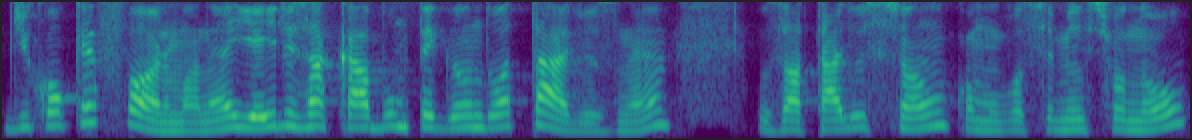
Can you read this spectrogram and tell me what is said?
de qualquer forma, né? E aí eles acabam pegando atalhos, né? Os atalhos são, como você mencionou,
